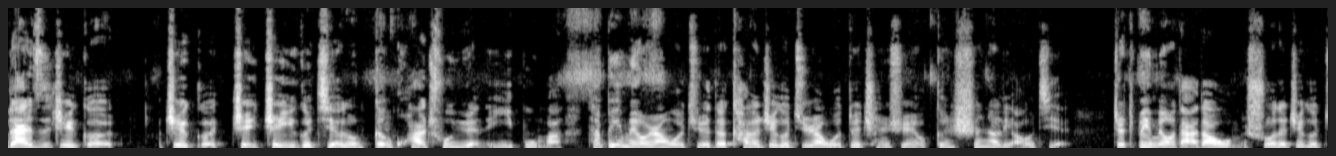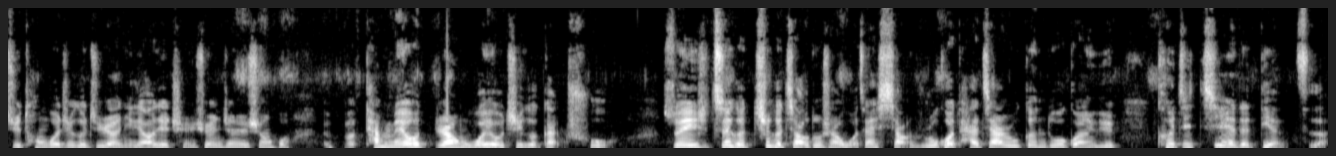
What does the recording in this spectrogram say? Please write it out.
呆子这个？这个这这一个结论更跨出远的一步吗？它并没有让我觉得看了这个剧让我对程序员有更深的了解，就并没有达到我们说的这个剧通过这个剧让你了解程序员真实生活，不，它没有让我有这个感触。所以这个这个角度上，我在想，如果他加入更多关于科技界的点子，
